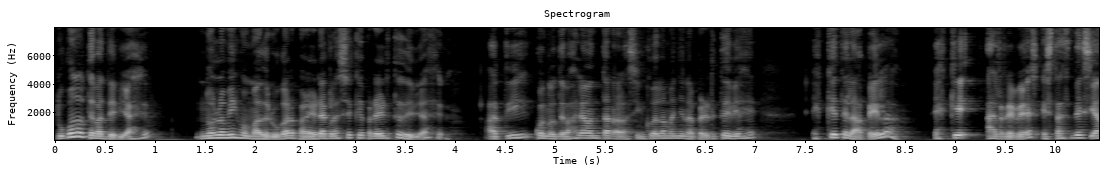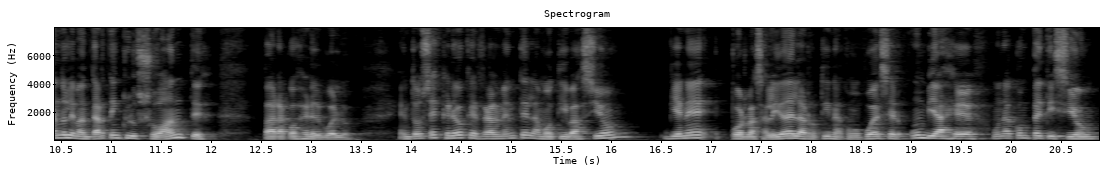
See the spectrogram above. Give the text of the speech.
tú cuando te vas de viaje, no es lo mismo madrugar para ir a clase que para irte de viaje. A ti, cuando te vas a levantar a las 5 de la mañana para irte de viaje, es que te la pela es que al revés, estás deseando levantarte incluso antes para coger el vuelo. Entonces creo que realmente la motivación viene por la salida de la rutina, como puede ser un viaje, una competición,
